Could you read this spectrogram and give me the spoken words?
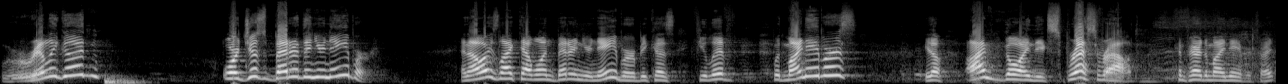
really good or just better than your neighbor? And I always like that one better than your neighbor because if you live with my neighbors, you know, I'm going the express route compared to my neighbors, right?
